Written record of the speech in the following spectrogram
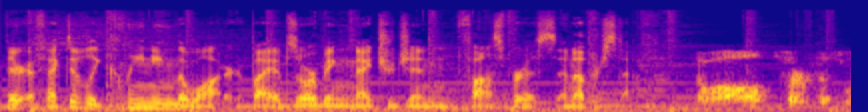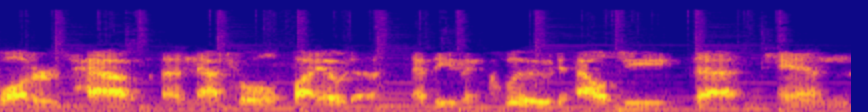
they're effectively cleaning the water by absorbing nitrogen, phosphorus, and other stuff. So all surface waters have a natural biota, and these include algae that can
